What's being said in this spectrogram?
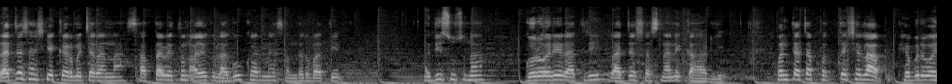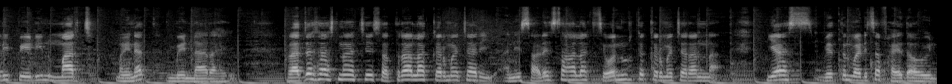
राज्य शासकीय कर्मचाऱ्यांना सातवा वेतन आयोग लागू करण्यासंदर्भातील अधिसूचना गुरुवारी रात्री राज्य शासनाने काढली. पण त्याचा प्रत्यक्ष लाभ फेब्रुवारी पेडीन मार्च महिन्यात मिळणार आहे. राज्य शासनाचे सतरा लाख कर्मचारी आणि साडेसहा लाख सेवानिवृत्त कर्मचाऱ्यांना या वेतनवाढीचा फायदा होईल.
